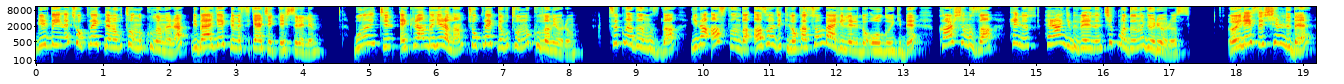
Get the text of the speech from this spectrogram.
Bir de yine çoklu ekleme butonunu kullanarak bir belge eklemesi gerçekleştirelim. Bunun için ekranda yer alan çoklu ekle butonunu kullanıyorum. Tıkladığımızda yine aslında az önceki lokasyon belgelerinde olduğu gibi karşımıza henüz herhangi bir verinin çıkmadığını görüyoruz. Öyleyse şimdi de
